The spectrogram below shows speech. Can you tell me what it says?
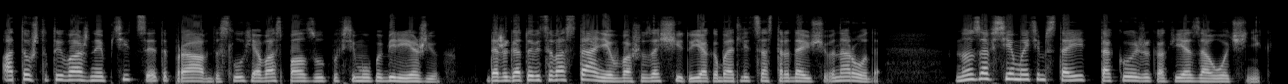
А то, что ты важная птица, это правда. Слухи о вас ползут по всему побережью». Даже готовится восстание в вашу защиту, якобы от лица страдающего народа. Но за всем этим стоит такой же, как я, заочник.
